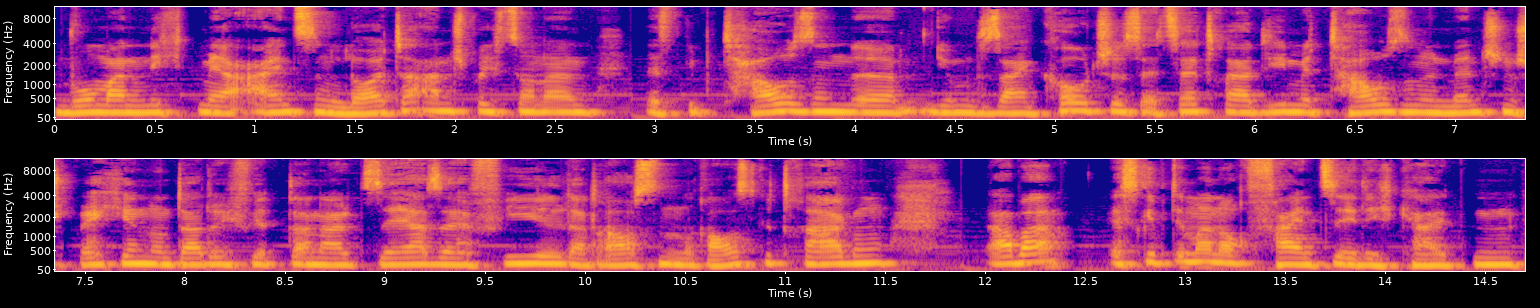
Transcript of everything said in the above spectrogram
wo man nicht mehr einzelne Leute anspricht, sondern es gibt tausende Human Design Coaches etc., die mit tausenden Menschen sprechen und dadurch wird dann halt sehr, sehr viel da draußen rausgetragen. Aber es gibt immer noch Feindseligkeiten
